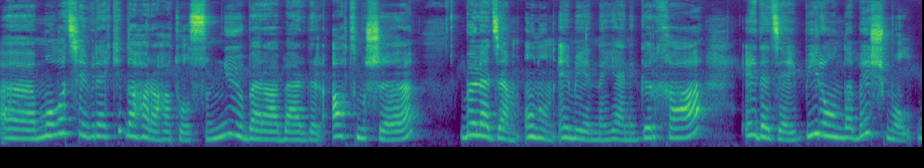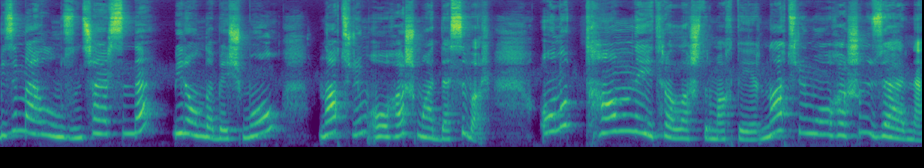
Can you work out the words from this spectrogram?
ə, mola çevirək ki, daha rahat olsun. Nu bərabərdir 60-ı böləcəm onun m yerinə, yəni 40-a edəcək 1.5 mol. Bizim məhlulumuzun içərisində 1.5 mol natrium OH maddəsi var. Onu tam neytrallaşdırmaq deyir. Natrium OH-ın üzərinə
